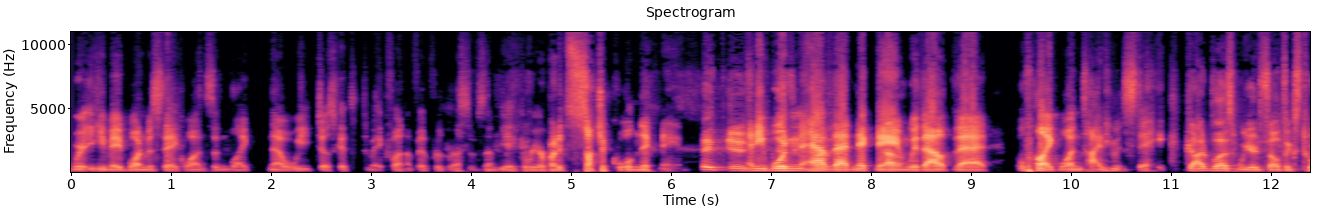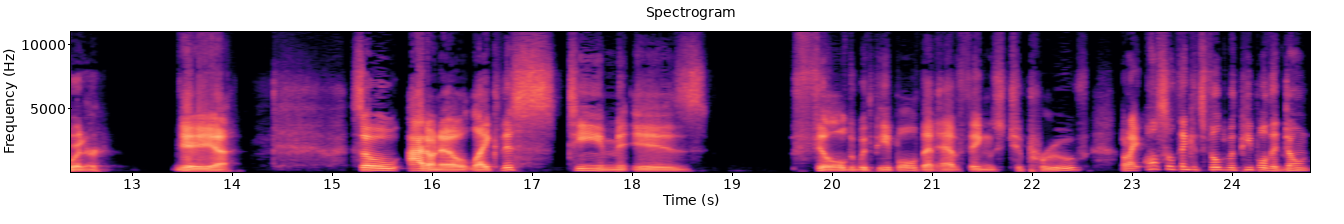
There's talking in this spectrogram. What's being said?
where he made one mistake once, and like now we just get to make fun of it for the rest of his NBA career. But it's such a cool nickname, It is- and he wouldn't have that nickname without that like one tiny mistake. God bless Weird Celtics Twitter. Yeah, yeah, yeah. So I don't know. Like this team is filled with people that have things to prove, but I also think it's filled with people that don't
